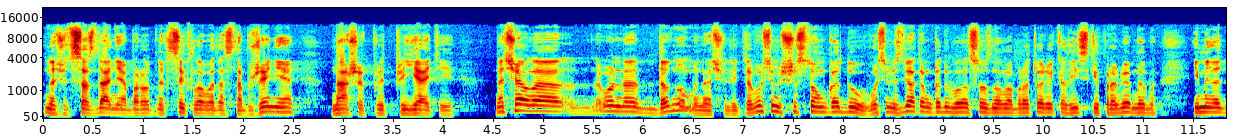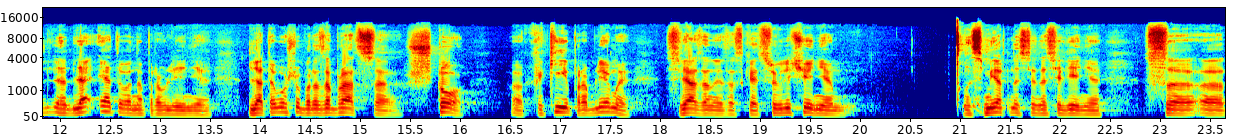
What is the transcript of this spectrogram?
значит, создание оборотных циклов водоснабжения наших предприятий. Начало довольно давно мы начали, это в 86 году. В 89 году была создана лаборатория экологических проблем именно для для этого направления, для того, чтобы разобраться, что, э, какие проблемы связаны, так сказать, с увеличением смертности населения, с э,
